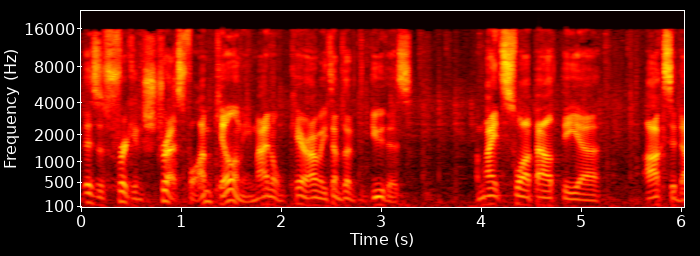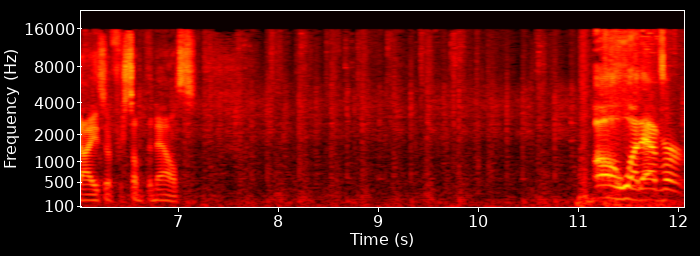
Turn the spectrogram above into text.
This is freaking stressful. I'm killing him. I don't care how many times I have to do this. I might swap out the uh, oxidizer for something else. Oh, whatever.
